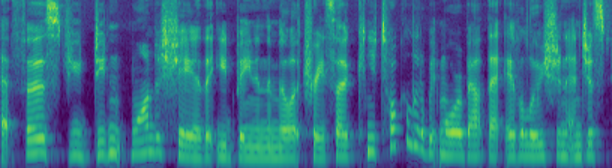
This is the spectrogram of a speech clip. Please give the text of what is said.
at first you didn't want to share that you'd been in the military. So, can you talk a little bit more about that evolution and just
